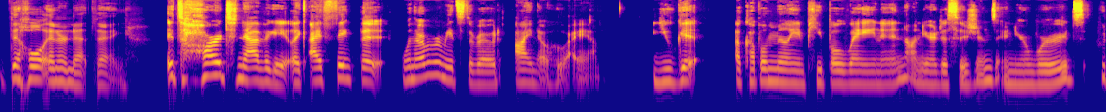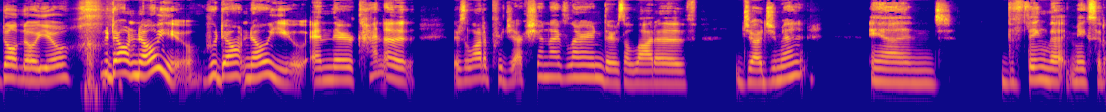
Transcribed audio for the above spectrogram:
the whole internet thing. It's hard to navigate. Like, I think that when the rubber meets the road, I know who I am. You get a couple million people weighing in on your decisions and your words who don't know you, who don't know you, who don't know you. And they're kind of, there's a lot of projection I've learned, there's a lot of judgment. And the thing that makes it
